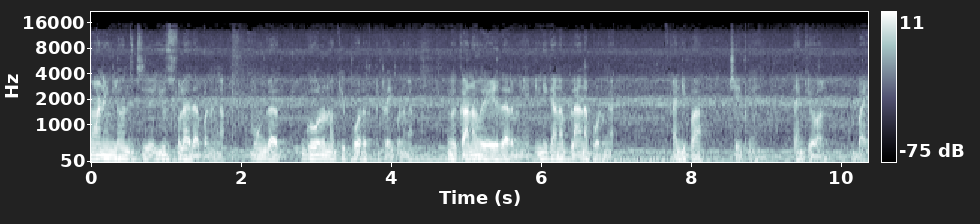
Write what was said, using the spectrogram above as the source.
மார்னிங்கில் வந்துட்டு யூஸ்ஃபுல்லாக எதாவது பண்ணுங்கள் உங்கள் கோலை நோக்கி போகிறதுக்கு ட்ரை பண்ணுங்கள் உங்கள் கனவை எழுத ஆரம்பிங்க. இன்றைக்கான பிளானை போடுங்க. கண்டிப்பாக ஜெயிப்பீங்க. தேங்க்யூ ஆல் பை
